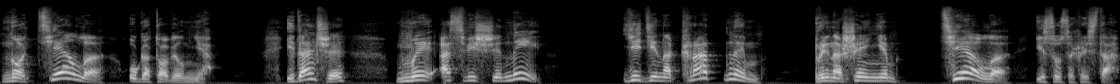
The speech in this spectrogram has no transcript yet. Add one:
но тело уготовил мне». И дальше мы освящены единократным приношением тела Иисуса Христа.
